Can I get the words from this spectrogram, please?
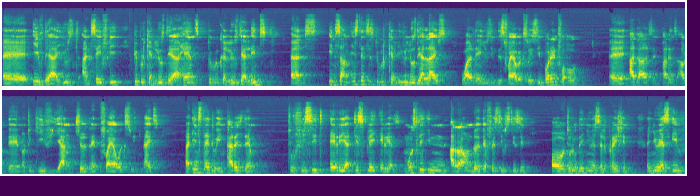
uh, if they are used unsafely, people can lose their hands, people can lose their limbs, and in some instances, people can even lose their lives while they're using these fireworks. So it's important for uh, adults and parents out there not to give young children fireworks to ignite. Uh, instead, we encourage them to visit area display areas, mostly in around the festive season or during the New Year celebration, and New Year's Eve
